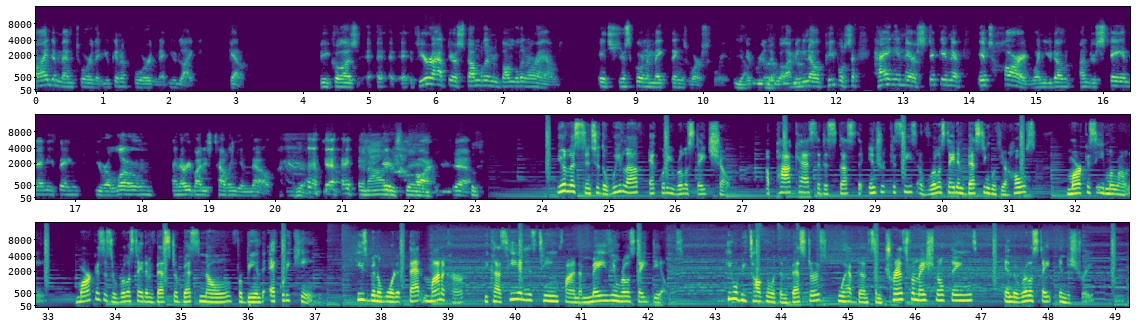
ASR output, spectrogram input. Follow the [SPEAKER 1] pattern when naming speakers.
[SPEAKER 1] find a mentor that you can afford and that you like, get them. Because if you're out there stumbling and bumbling around, it's just going to make things worse for you.
[SPEAKER 2] Yeah.
[SPEAKER 1] It really will. I mean, you know, people say, hang in there, stick in there. It's hard when you don't understand anything, you're alone, and everybody's telling you no.
[SPEAKER 2] Yeah.
[SPEAKER 1] okay?
[SPEAKER 2] And I understand.
[SPEAKER 1] Yeah.
[SPEAKER 3] You're listening to the We Love Equity Real Estate Show, a podcast that discusses the intricacies of real estate investing with your host, Marcus E. Maloney. Marcus is a real estate investor best known for being the equity king. He's been awarded that moniker because he and his team find amazing real estate deals. He will be talking with investors who have done some transformational things in the real estate industry.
